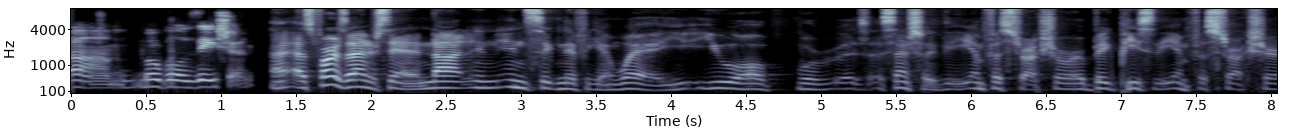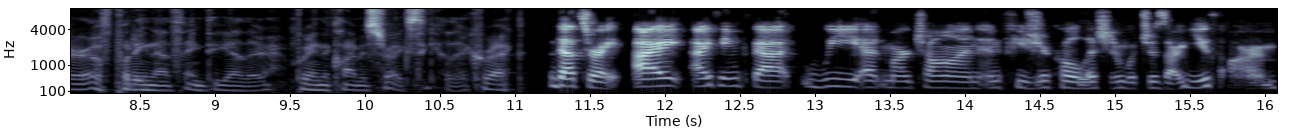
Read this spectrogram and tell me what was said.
um, mobilization. As far as I understand, not in insignificant way, you, you, all were essentially the infrastructure or a big piece of the infrastructure of putting that thing together, putting the climate strikes together. Correct? That's right. I I think that we at March On and Future Coalition, which is our youth arm,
